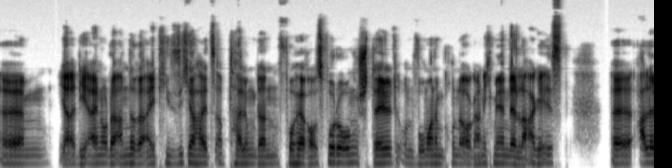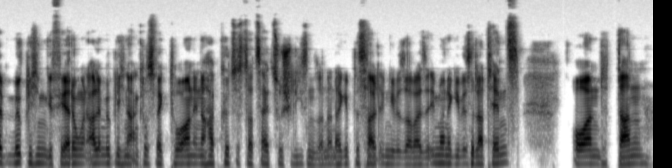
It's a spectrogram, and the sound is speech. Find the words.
ähm, ja die eine oder andere IT-Sicherheitsabteilung dann vor Herausforderungen stellt und wo man im Grunde auch gar nicht mehr in der Lage ist, äh, alle möglichen Gefährdungen, alle möglichen Angriffsvektoren innerhalb kürzester Zeit zu schließen, sondern da gibt es halt in gewisser Weise immer eine gewisse Latenz. Und dann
